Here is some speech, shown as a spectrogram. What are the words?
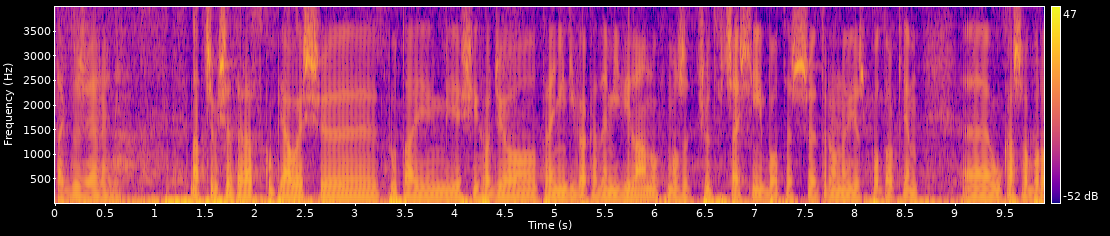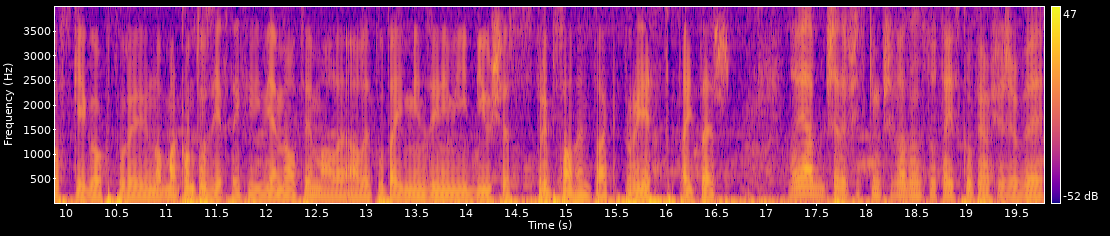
tak dużej arenie. Nad czym się teraz skupiałeś e, tutaj, jeśli chodzi o treningi w Akademii Wilanów? Może ciut wcześniej, bo też e, trenujesz pod okiem e, Łukasza Borowskiego, który no, ma kontuzję w tej chwili, wiemy o tym, ale, ale tutaj między innymi bił się z Trypsonem, tak? który jest tutaj też. No ja przede wszystkim przychodząc tutaj skupiam się, żeby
